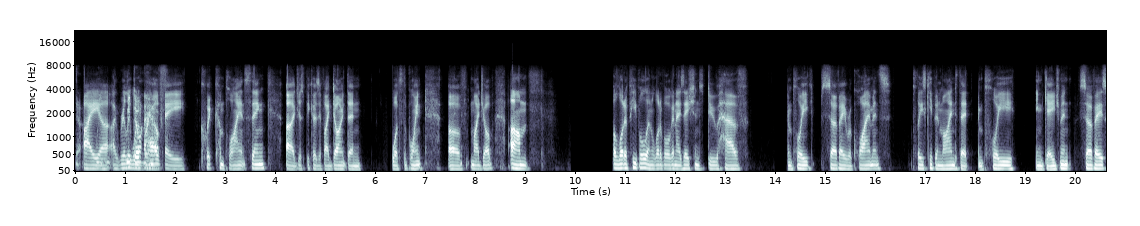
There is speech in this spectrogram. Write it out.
Yeah. I uh, I really want to bring have... up a quick compliance thing. Uh, just because if I don't, then what's the point of my job? Um, a lot of people and a lot of organizations do have employee survey requirements. Please keep in mind that employee engagement surveys,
